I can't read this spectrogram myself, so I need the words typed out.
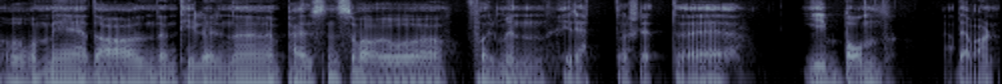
og med da den tilhørende pausen, så var jo formen rett og slett eh, i bånn. Ja, det var den.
